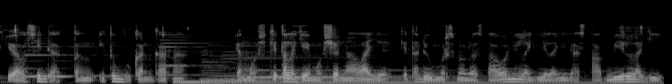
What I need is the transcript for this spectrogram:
QLC datang itu bukan karena emosi kita lagi emosional aja. Kita di umur 19 tahun nih lagi lagi gak stabil, lagi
